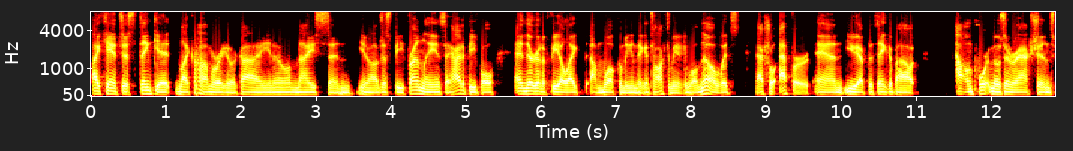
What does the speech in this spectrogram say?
I can't just think it like, oh, I'm a regular guy, you know, I'm nice and, you know, I'll just be friendly and say hi to people and they're going to feel like I'm welcoming and they can talk to me. Well, no, it's actual effort. And you have to think about how important those interactions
